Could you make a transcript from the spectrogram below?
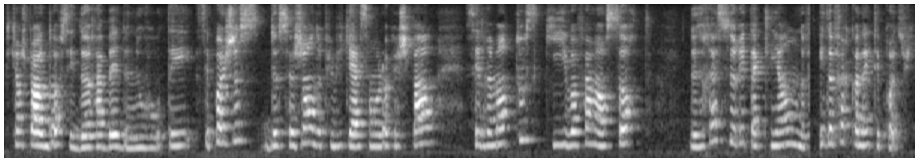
Puis quand je parle d'offres, c'est de rabais, de nouveautés. C'est pas juste de ce genre de publications-là que je parle. C'est vraiment tout ce qui va faire en sorte de rassurer ta cliente et de faire connaître tes produits.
